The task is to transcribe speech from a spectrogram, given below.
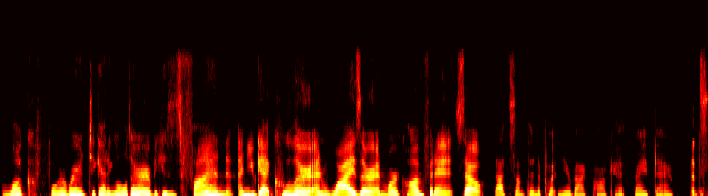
look forward to getting older because it's fun and you get cooler and wiser and more confident. So that's something to put in your back pocket right there. That's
